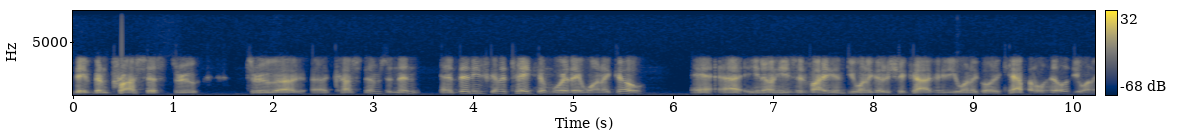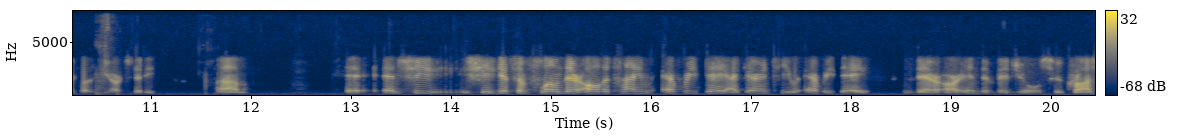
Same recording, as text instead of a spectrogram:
they've been processed through through uh, uh, customs, and then and then he's going to take them where they want to go. And, Uh, you know, he's inviting them. Do you want to go to Chicago? Do you want to go to Capitol Hill? Do you want to go to New York City? Um, it, and she she gets them flown there all the time, every day. I guarantee you, every day there are individuals who cross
